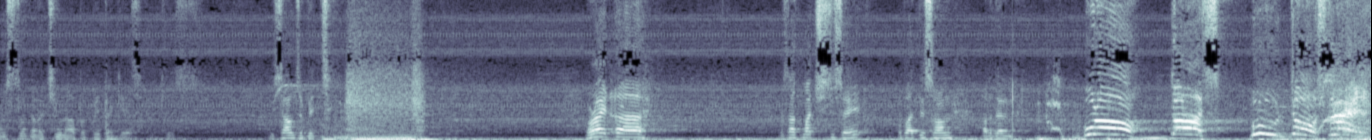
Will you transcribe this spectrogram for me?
I'm still gonna tune up a bit, I guess, it sounds a bit. All right, uh, there's not much to say about this song other than uno, dos, un, dos, tres.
